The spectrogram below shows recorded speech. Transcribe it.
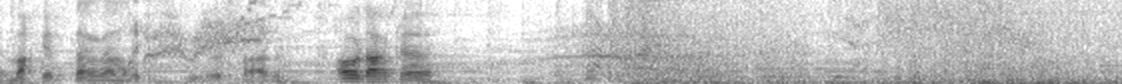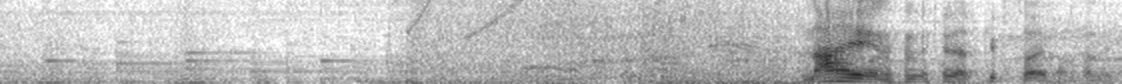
Der macht jetzt langsam richtig übel Schaden. Oh, danke. Nein, das gibt's halt einfach nicht.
